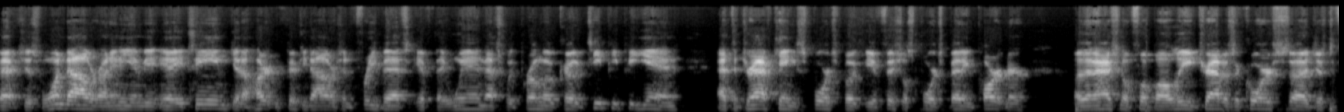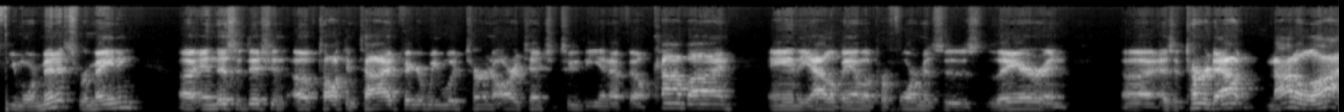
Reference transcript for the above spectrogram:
Bet just $1 on any NBA team, get $150 in free bets if they win. That's with promo code TPPN at the DraftKings Sportsbook, the official sports betting partner of the National Football League. Travis, of course, uh, just a few more minutes remaining uh, in this edition of Talking Tide. Figured we would turn our attention to the NFL Combine and the Alabama performances there. And uh, as it turned out, not a lot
